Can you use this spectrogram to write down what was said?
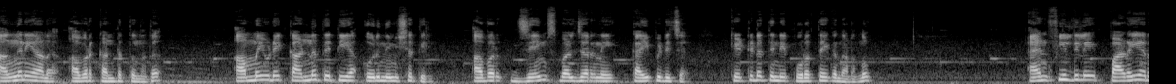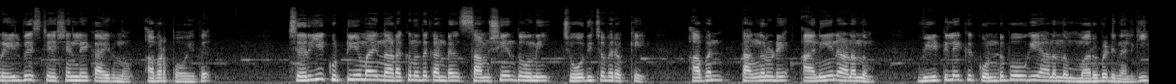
അങ്ങനെയാണ് അവർ കണ്ടെത്തുന്നത്. അമ്മയുടെ കണ്ണ് തെറ്റിയ ഒരു നിമിഷത്തിൽ അവർ ജെയിംസ് ബൾജറിനെ കൈപിടിച്ച് കെട്ടിടത്തിന്റെ പുറത്തേക്ക് നടന്നു. ആൻഫീൽഡിലെ പഴയ റെയിൽവേ സ്റ്റേഷനിലേക്കായിരുന്നു അവർ പോയത്. ചെറിയ കുട്ടിയുമായി നടക്കുന്നത് കണ്ട് സംശയം തോന്നി ചോദിച്ചവരൊക്കെ അവൻ തങ്ങളുടെ അനിയനാണെന്നും വീട്ടിലേക്ക് കൊണ്ടുപോവുകയാണെന്നും മറുപടി നൽകി.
